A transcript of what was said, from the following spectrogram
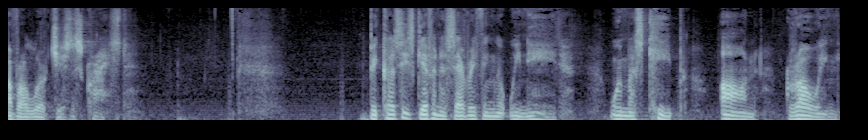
of our Lord Jesus Christ. Because He's given us everything that we need, we must keep on growing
